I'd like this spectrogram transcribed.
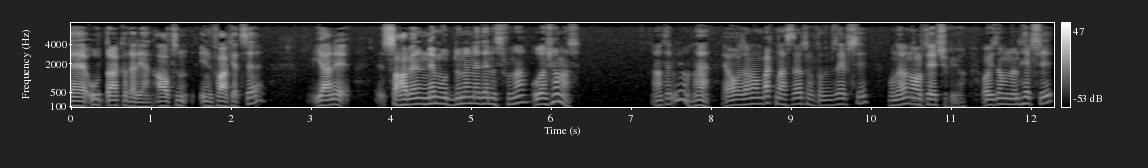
e, Uhud dağı kadar yani altın infak etse, yani sahabenin ne mudduna ne de nısfına ulaşamaz. Anlatabiliyor muyum? Ha. E o zaman bak naslara topladığımızda hepsi bunların ortaya çıkıyor. O yüzden bunların hepsi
